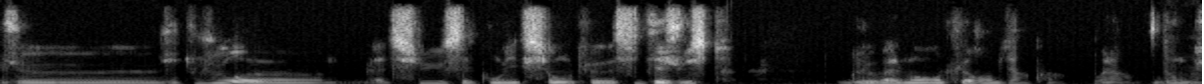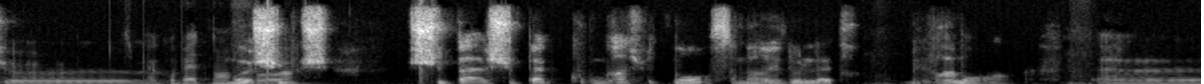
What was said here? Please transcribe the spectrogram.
je j'ai toujours euh, là-dessus cette conviction que si t'es juste, globalement, on te le rend bien, quoi. Voilà. Donc, euh, pas complètement moi, faux, je, hein. je, je, suis pas, je suis pas con gratuitement. Ça m'arrive de l'être, mais vraiment. Hein. Euh,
